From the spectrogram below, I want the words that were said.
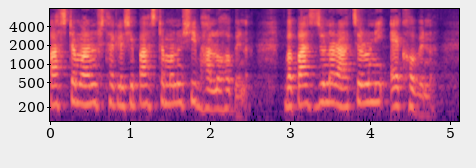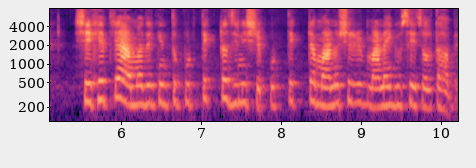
পাঁচটা মানুষ থাকলে সে পাঁচটা মানুষই ভালো হবে না, বা পাঁচজনের আচরণই এক হবে না। সেক্ষেত্রে আমাদের কিন্তু প্রত্যেকটা জিনিসে, প্রত্যেকটা মানুষের মানায় গুছিয়ে চলতে হবে।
